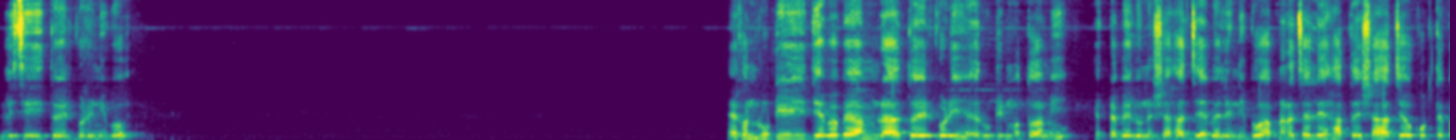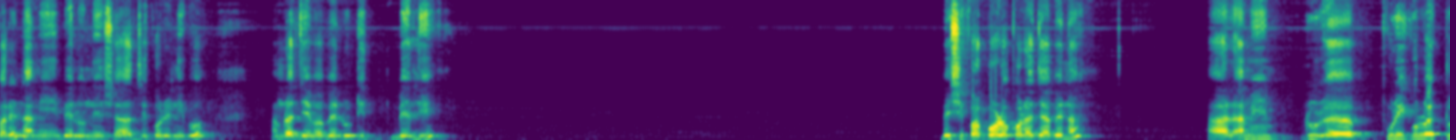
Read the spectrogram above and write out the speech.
লিচি তৈরি করে নিব। এখন রুটি যেভাবে আমরা তৈরি করি, রুটির মতো আমি একটা বেলুনের সাহায্যে বেলে নিব। আপনারা চাইলে হাতের সাহায্যেও করতে পারেন, আমি বেলুনের সাহায্যে করে নিব। আমরা যেভাবে রুটি বেলি। বেশি বড় করা যাবে না। আর আমি পুরিগুলো একটু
